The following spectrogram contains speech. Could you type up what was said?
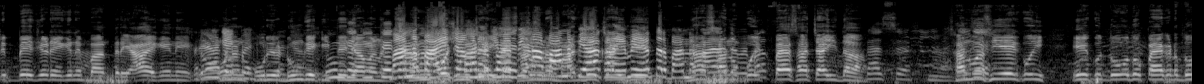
ਟਿੱਬੇ ਜਿਹੜੇ ਹੈਗੇ ਨੇ ਬ- ਦਰਿਆ ਹੈਗੇ ਨੇ ਉਹਨਾਂ ਨੂੰ ਪੂਰੇ ਡੂੰਘੇ ਕੀਤੇ ਜਾਵਣ ਬੰਨ ਸਾਨੂੰ ਪਾਏ ਜਾਵਣ, ਪਿੱਛੇ ਸਾਨੂੰ ਬੰਨ ਪਿਆ ਖੜੇ, ਚਾਹੀਦੇ, ਇੱਧਰ ਬੰਨ ਪਾਇਆ ਸਾਨੂੰ ਕੋਈ ਬਸ। ਪੈਸਾ ਚਾਹੀਦਾ। ਸਾਨੂੰ ਅਸੀਂ ਇਹ ਕੋਈ ਇਹ ਕੋਈ ਦੋ ਦੋ ਪੈਕਟ ਦੋ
